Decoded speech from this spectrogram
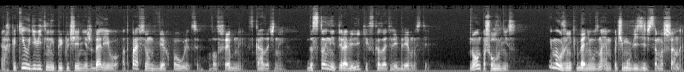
Ах, какие удивительные приключения ждали его, отправься он вверх по улице, волшебные, сказочные, достойные пера великих сказателей древности. Но он пошел вниз. И мы уже никогда не узнаем, почему визирь Самаршана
